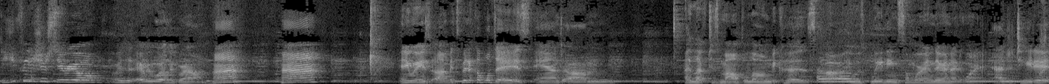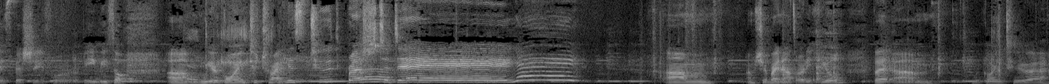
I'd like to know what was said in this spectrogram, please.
Did you finish your cereal or is it everywhere on the ground? Huh? Huh? Anyways, um, it's been a couple days and um, I left his mouth alone because uh, it was bleeding somewhere in there and I didn't want to agitate it, especially for a baby. So um, we are going to try his toothbrush today. Yay! Um, I'm sure by now it's already healed, but um, we're going to uh,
